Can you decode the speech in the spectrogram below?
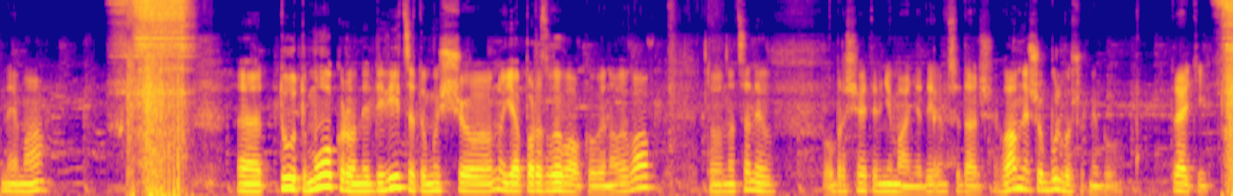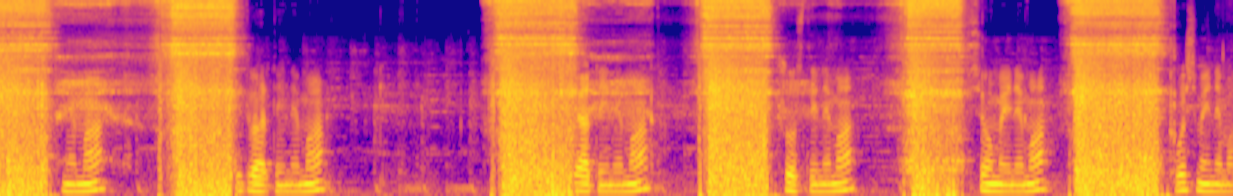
Нема. Е, Тут мокро, не дивіться, тому що ну, я порозливав, коли наливав, то на це не обращайте внимання. Дивимося далі. Головне, щоб бульбашок не було. Третій. Нема. Четвертий нема. П'ятий нема. Шостий нема. Сьомий нема. Восьмий нема.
